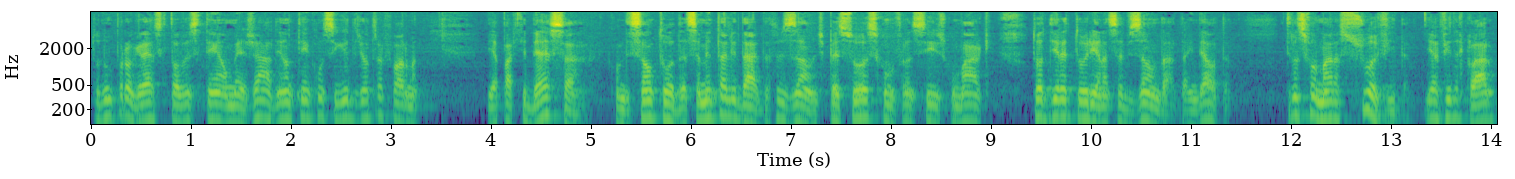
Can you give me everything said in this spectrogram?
todo um progresso que talvez você tenha almejado e não tenha conseguido de outra forma. E a partir dessa condição toda, dessa mentalidade, dessa visão de pessoas como Francisco, Mark, toda a diretoria nessa visão da, da Indelta, transformar a sua vida e a vida, claro,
